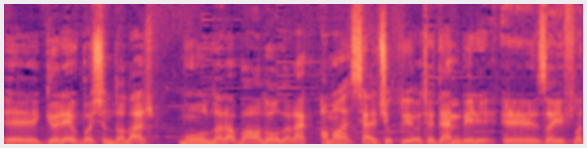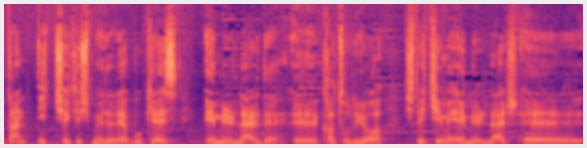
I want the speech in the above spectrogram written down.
e, görev başındalar. Moğollara bağlı olarak ama Selçuklu'yu öteden beri e, zayıflatan iç çekişmelere bu kez emirler de e, katılıyor. İşte kimi emirler e,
